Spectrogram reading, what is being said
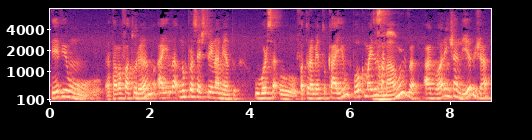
teve um, ela estava faturando, aí na, no processo de treinamento o, orça, o faturamento caiu um pouco, mas Normal. essa curva agora em janeiro já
